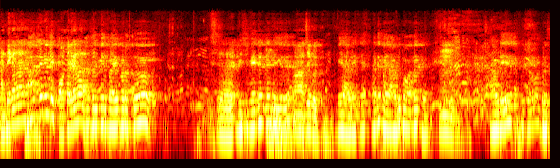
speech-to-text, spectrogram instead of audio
అంతే కదా వస్తారు కదా అసలు మీరు భయపడద్దు విషయం ఏంటంటే చెప్పు మీ ఆవిడ అదే మా ఆవిడ బాగుందండి. ఆవిడ కొంచెం డ్రెస్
